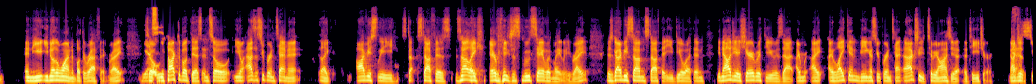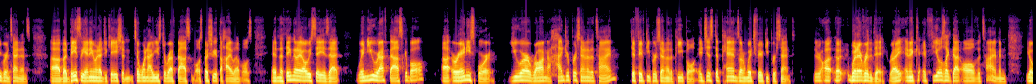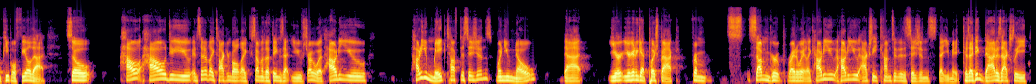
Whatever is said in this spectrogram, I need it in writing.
And you, you know, the one about the refing, right? Yes. So we talked about this. And so, you know, as a superintendent, like obviously st- stuff is, it's not like everything's just smooth sailing lately, right? there's got to be some stuff that you deal with. And the analogy I shared with you is that I'm, I, I liken being a superintendent, actually, to be honest, a teacher, not yeah. just superintendents, uh, but basically anyone in education to when I used to ref basketball, especially at the high levels. And the thing that I always say is that when you ref basketball uh, or any sport, you are wrong 100% of the time to 50% of the people. It just depends on which 50%. Uh, uh, whatever the day, right? And it, it feels like that all the time, and you know people feel that. So how how do you instead of like talking about like some of the things that you struggle with, how do you how do you make tough decisions when you know that you're you're going to get pushback from some group right away like how do you how do you actually come to the decisions that you make because i think that is actually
